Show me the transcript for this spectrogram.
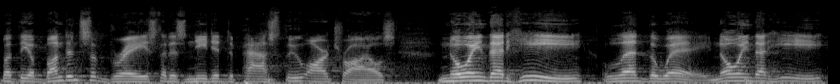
but the abundance of grace that is needed to pass through our trials, knowing that He led the way, knowing that He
